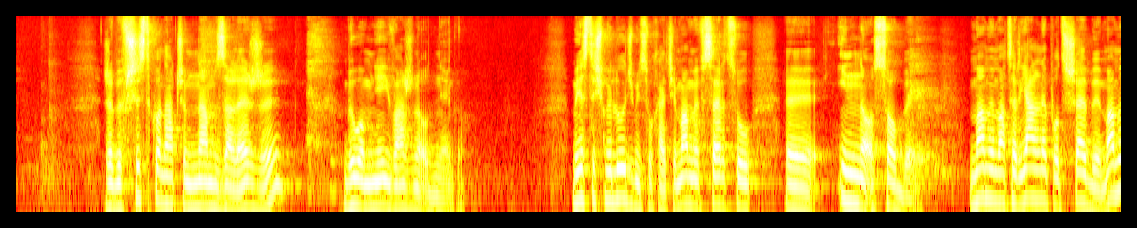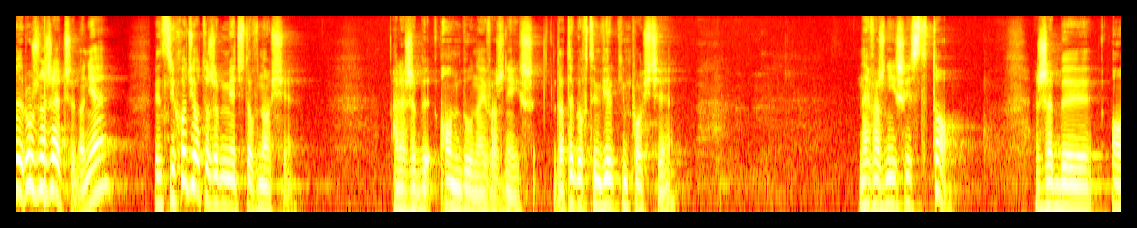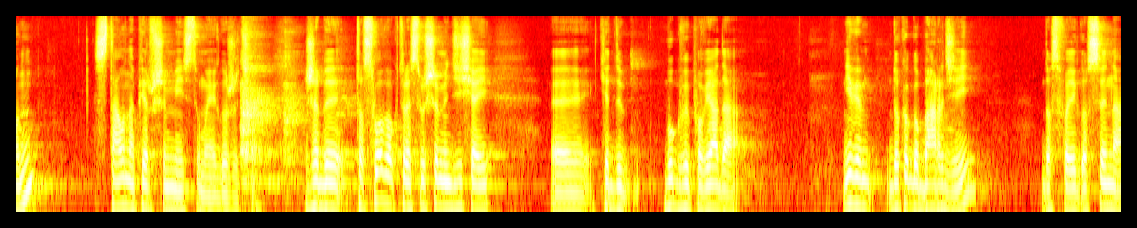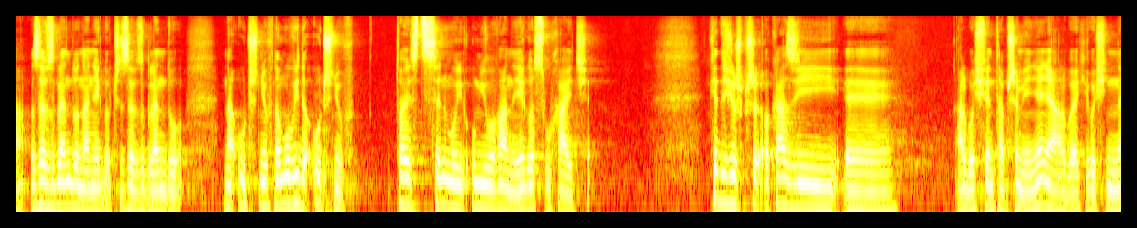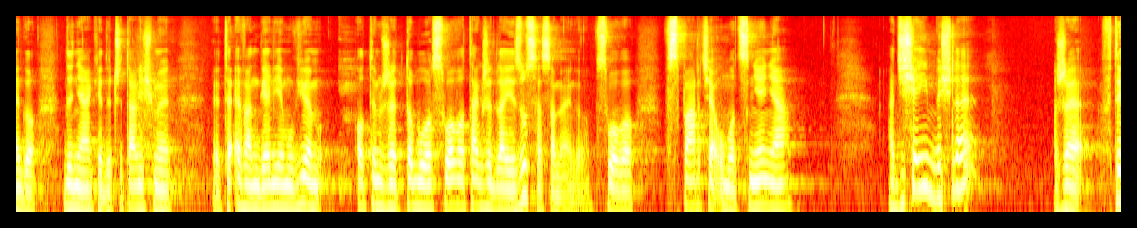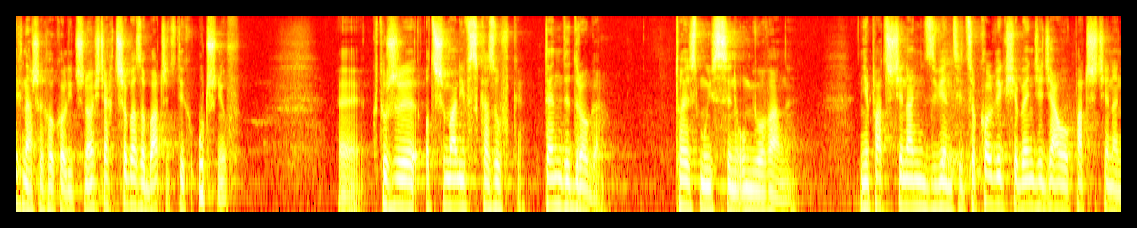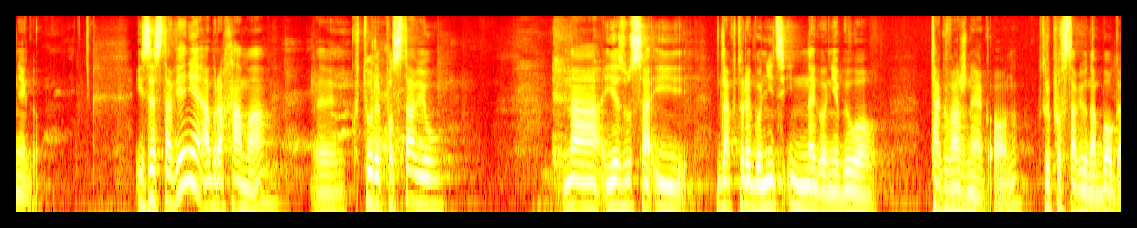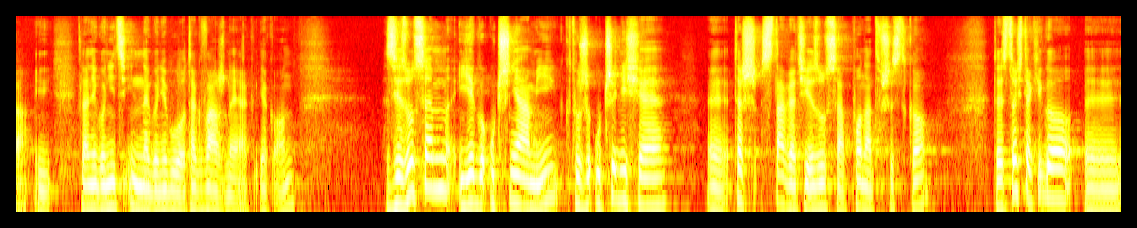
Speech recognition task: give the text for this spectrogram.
żeby wszystko, na czym nam zależy, było mniej ważne od Niego. My jesteśmy ludźmi, słuchajcie, mamy w sercu y, inne osoby, mamy materialne potrzeby, mamy różne rzeczy, no nie? Więc nie chodzi o to, żeby mieć to w nosie, ale żeby On był najważniejszy. Dlatego w tym Wielkim Poście najważniejsze jest to, żeby On stał na pierwszym miejscu mojego życia. Żeby to słowo, które słyszymy dzisiaj, e, kiedy Bóg wypowiada, nie wiem do kogo bardziej, do swojego syna, ze względu na niego, czy ze względu na uczniów, no mówi do uczniów: To jest syn mój umiłowany, jego słuchajcie. Kiedyś już przy okazji e, albo święta przemienienia, albo jakiegoś innego dnia, kiedy czytaliśmy te Ewangelie, mówiłem o tym, że to było słowo także dla Jezusa samego, słowo wsparcia, umocnienia. A dzisiaj myślę, że w tych naszych okolicznościach trzeba zobaczyć tych uczniów, e, którzy otrzymali wskazówkę. Tędy droga. To jest mój syn umiłowany. Nie patrzcie na nic więcej. Cokolwiek się będzie działo, patrzcie na niego. I zestawienie Abrahama, y, który postawił na Jezusa i dla którego nic innego nie było tak ważne jak on, który postawił na Boga i dla niego nic innego nie było tak ważne jak, jak on, z Jezusem i jego uczniami, którzy uczyli się y, też stawiać Jezusa ponad wszystko, to jest coś takiego,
